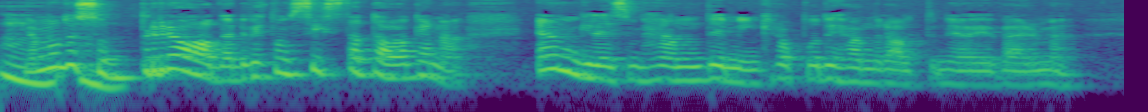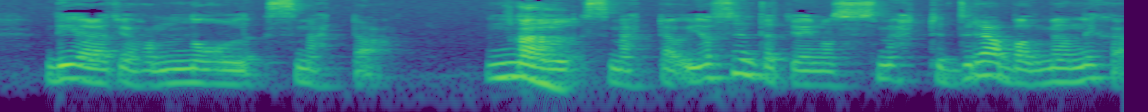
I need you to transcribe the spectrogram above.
Mm, jag mådde mm. så bra där. Du vet de sista dagarna. En grej som hände i min kropp och det händer alltid när jag är i värme. Det är att jag har noll smärta. Noll smärta. Och jag säger inte att jag är någon smärtdrabbad människa.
